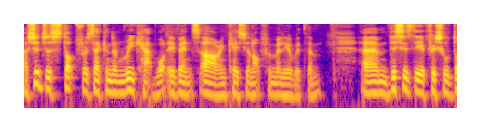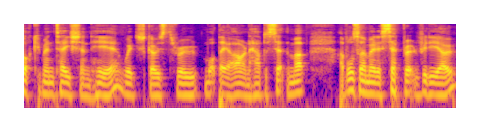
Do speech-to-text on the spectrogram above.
I should just stop for a second and recap what events are in case you're not familiar with them. Um, this is the official documentation here, which goes through what they are and how to set them up. I've also made a separate video,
